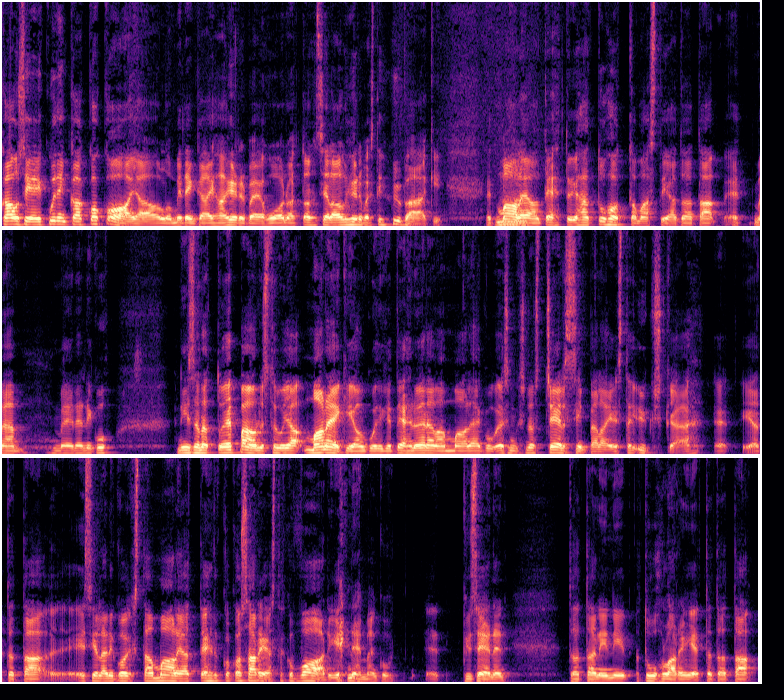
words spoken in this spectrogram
kausi ei kuitenkaan koko ajan ollut mitenkään ihan hirveän huono, että on siellä ollut hirveästi hyvääkin. Et maaleja on tehty ihan tuhottomasti ja tuota, et mä, meidän niin, kuin, niin sanottu epäonnistunut ja Manekin on kuitenkin tehnyt enemmän maaleja kuin esimerkiksi noista Chelsean pelaajista yksikään. Et, ja tota, ei siellä niin oikeastaan maaleja ole tehnyt koko sarjasta kuin vaadi enemmän kuin kyseinen tota, niin, niin, tuhlari, että tota,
